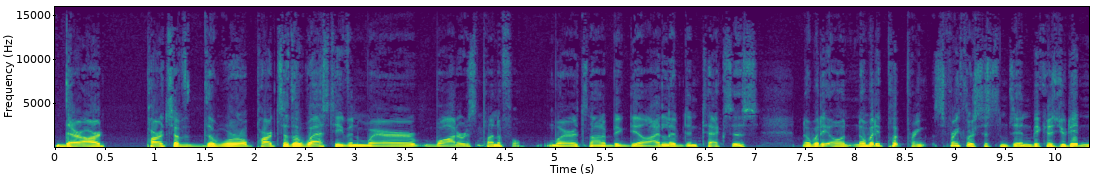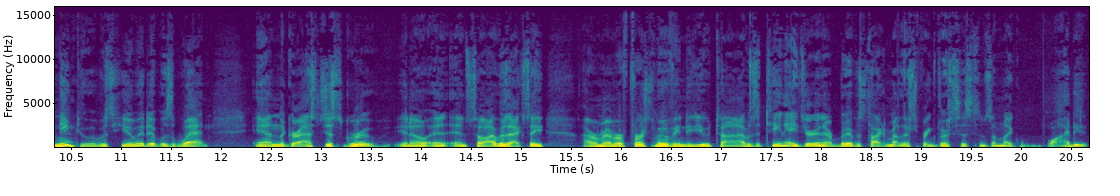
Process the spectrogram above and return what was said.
There are parts of the world, parts of the West, even where water is plentiful, where it's not a big deal. I lived in Texas. Nobody owned, nobody put pr- sprinkler systems in because you didn't need to. It was humid, it was wet, and the grass just grew. You know, and, and so I was actually, I remember first moving to Utah. I was a teenager, and everybody was talking about their sprinkler systems. I'm like, why do?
